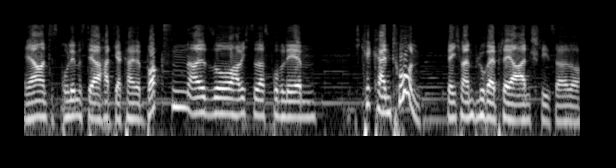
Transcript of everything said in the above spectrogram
Ja, und das Problem ist, der hat ja keine Boxen, also habe ich so das Problem, ich krieg keinen Ton, wenn ich meinen Blu-ray-Player anschließe, also.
